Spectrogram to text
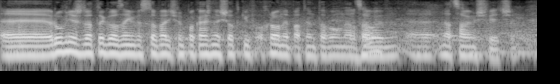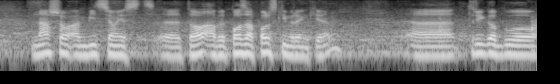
E, również dlatego zainwestowaliśmy pokaźne środki w ochronę patentową na, Mhm. całym, e, na całym świecie. Naszą ambicją jest e, to, aby poza polskim rynkiem e, Trigo było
